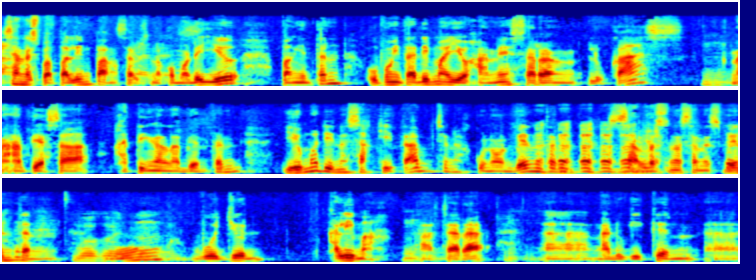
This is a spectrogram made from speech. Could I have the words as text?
sanes papalimpang sanesna komodo ieu panginten upami tadi mah Yohanes sareng Lukas nah tiasa katinggalna benten. Ieu mah dina sakitab cenah kunaon benten? Salesna sanes benten. Mung wujud kalimah acara uh, ngadugikeun uh,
